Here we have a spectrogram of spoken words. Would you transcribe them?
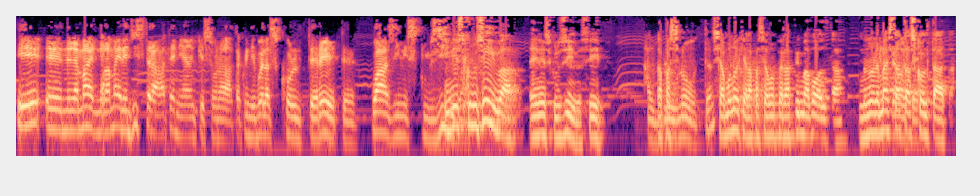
e eh, non, l'ha mai, mai registrata e neanche suonata, quindi voi l'ascolterete quasi in esclusiva. In esclusiva, è in esclusiva, sì. Al la pass- Siamo noi che la passiamo per la prima volta, non è mai stata ascoltata.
